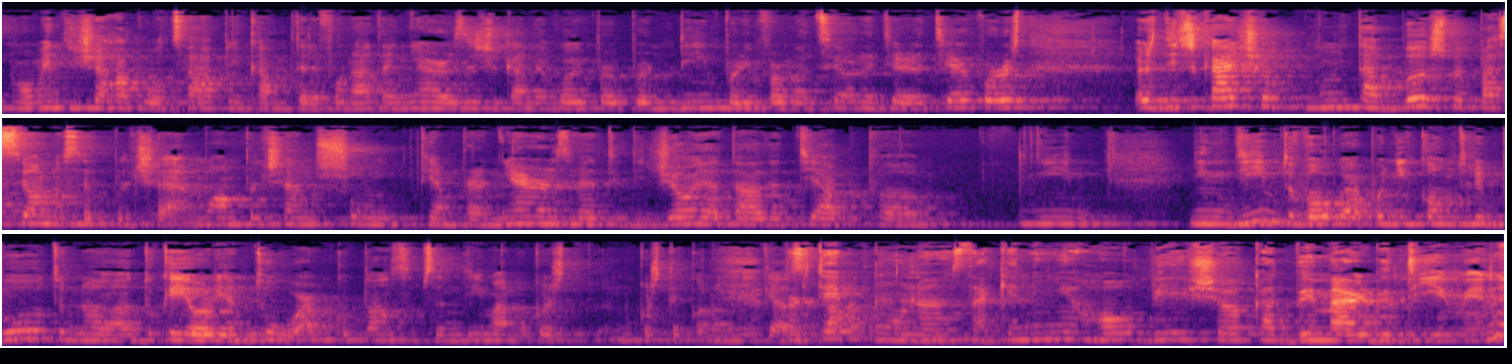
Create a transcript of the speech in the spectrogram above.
në momentin që hap WhatsApp-in kam telefonata njerëzish që kanë nevojë për për ndihmë, për informacione etj etj, por është Është diçka që mund ta bësh me pasion nëse të pëlqen. Mua më pëlqen shumë të jem pranë njerëzve, t'i dëgjoj ata dhe të jap një një ndihmë të vogël apo një kontribut në duke i orientuar, më kupton sepse ndihma nuk është nuk është ekonomike aspak. Për punë, s'e keni një hobi që ka të bëjë me argëtimin.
